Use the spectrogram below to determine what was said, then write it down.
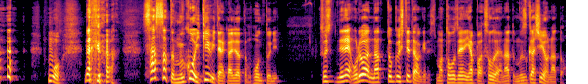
もう、なんか、さっさと向こう行けみたいな感じだったもん、本当に。そしてね、俺は納得してたわけです。まあ当然、やっぱそうだよなと、難しいよなと。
